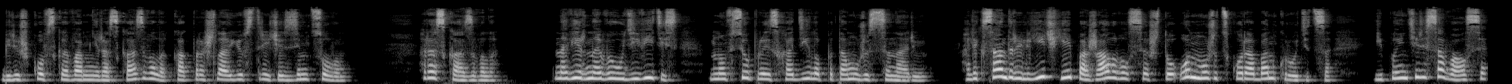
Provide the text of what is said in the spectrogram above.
Бережковская вам не рассказывала, как прошла ее встреча с Земцовым?» «Рассказывала. Наверное, вы удивитесь, но все происходило по тому же сценарию. Александр Ильич ей пожаловался, что он может скоро обанкротиться, и поинтересовался,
